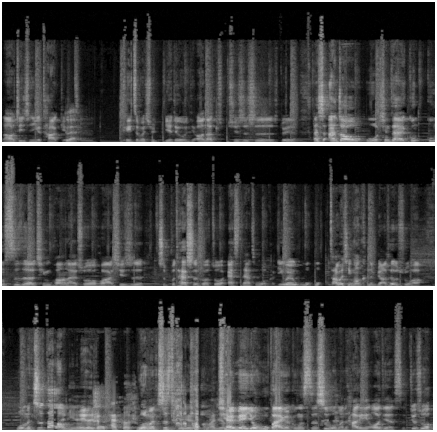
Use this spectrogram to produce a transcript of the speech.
然后进行一个 target，对，可以这么去接这个问题。哦，那其实是对的。但是按照我现在公公司的情况来说的话，其实是不太适合做 S network，因为我我咱们情况可能比较特殊哈。我们知道你那个真的太特殊。我们知道前面有五百个公司是我们的 targeting audience，就是说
